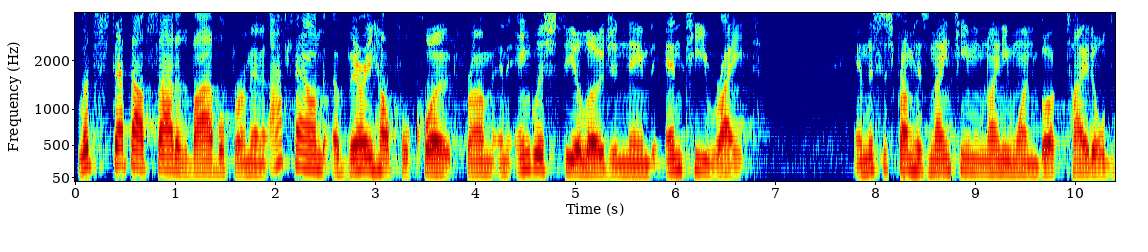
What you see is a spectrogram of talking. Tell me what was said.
Let's step outside of the Bible for a minute. I found a very helpful quote from an English theologian named N.T. Wright. And this is from his 1991 book titled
